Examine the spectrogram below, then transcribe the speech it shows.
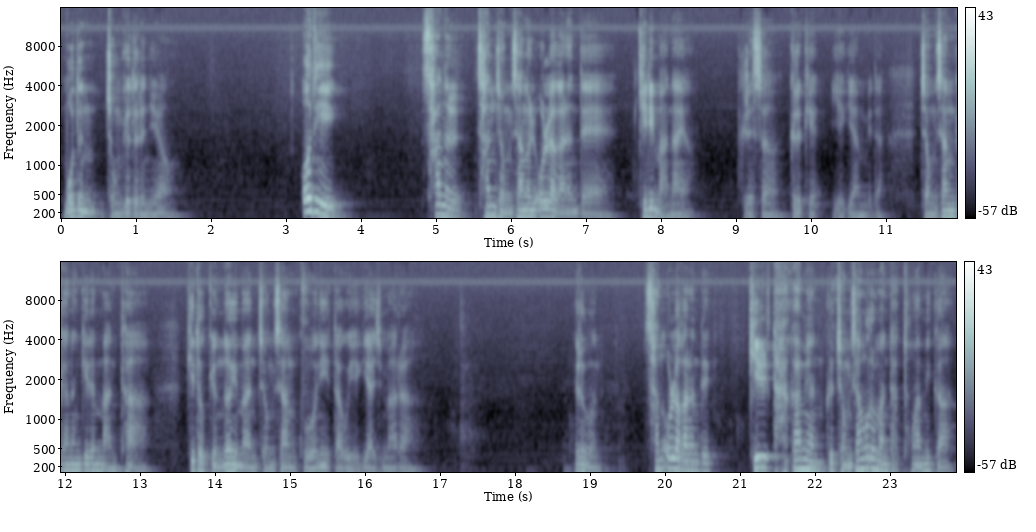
모든 종교들은요. 어디 산을 산 정상을 올라가는데 길이 많아요. 그래서 그렇게 얘기합니다. 정상 가는 길은 많다. 기독교 너희만 정상 구원이 있다고 얘기하지 마라. 여러분, 산 올라가는데 길 다 가면 그 정상으로만 다 통합니까?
